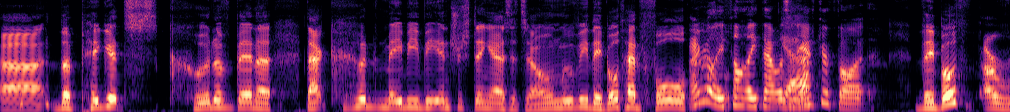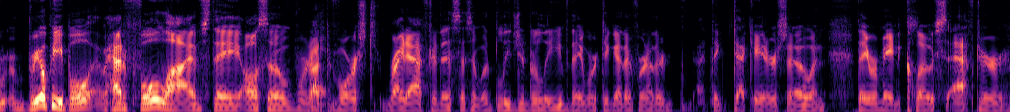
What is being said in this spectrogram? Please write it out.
Uh, the Piggotts could have been a that could maybe be interesting as its own movie. They both had full I really felt like that was an afterthought. They both are real people, had full lives. They also were not Right. divorced right after this, as it would lead you to believe. They were together for another, I think, decade or so, and they remained close after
